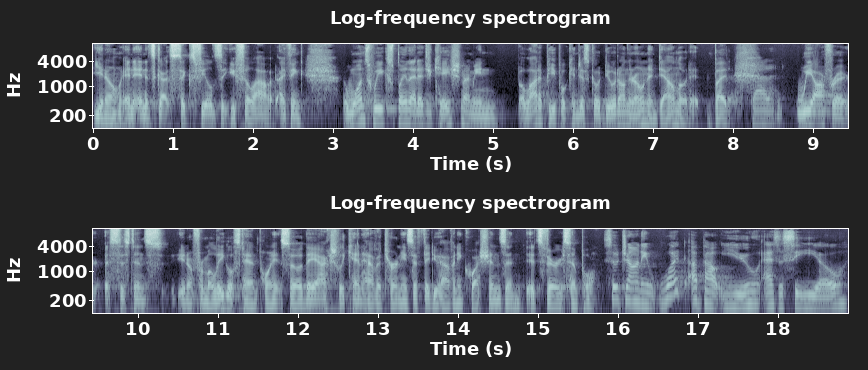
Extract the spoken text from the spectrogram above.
you know and, and it's got six fields that you fill out i think once we explain that education i mean a lot of people can just go do it on their own and download it. But it. we offer assistance, you know, from a legal standpoint, so they actually can have attorneys if they do have any questions, and it's very simple. So, Johnny, what about you as a CEO?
